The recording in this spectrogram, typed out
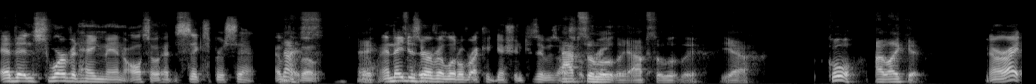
and then Swerve and Hangman also had six percent of Nice. the vote, Hey, and they that's cool. deserve a little recognition because it was also great. absolutely, absolutely. Yeah. Cool. I like it. All right.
